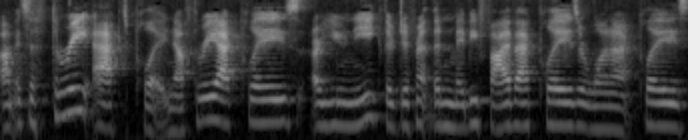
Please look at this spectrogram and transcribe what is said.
Um, it's a three act play. Now, three act plays are unique, they're different than maybe five act plays or one act plays.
